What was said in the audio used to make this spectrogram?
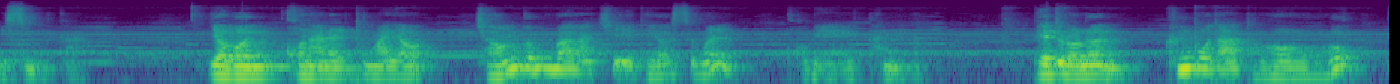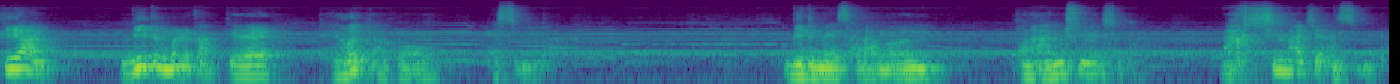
있습니까? 욥은 고난을 통하여 정금과 같이 되었음을 고백합니다. 베드로는 금보다 더욱 귀한 믿음을 갖게 되었다고 했습니다. 믿음의 사람은 고난 중에서도 낙심하지 않습니다.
